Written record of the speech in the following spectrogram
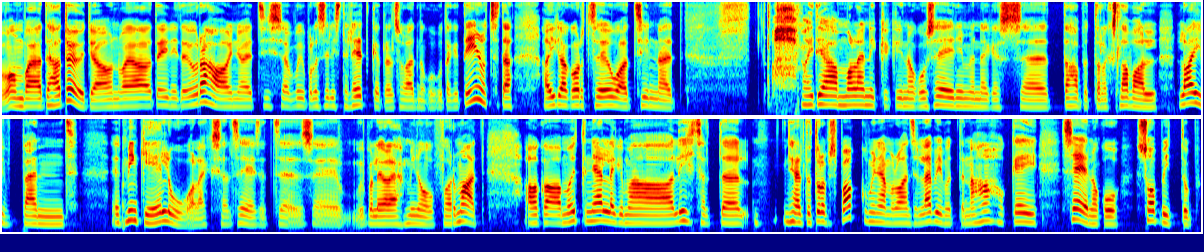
on vaja teha tööd ja on vaja teenida ju raha, on ju, et siis võib-olla sellistel hetkedel sa oled nagu kuidagi teinud seda, aga iga kord sa jõuad sinna, et oh, ma ei tea, ma olen ikkagi nagu see inimene, kes äh, tahab, et oleks laval live-bänd, et mingi elu oleks seal sees, et see, see võib-olla ei ole jah minu formaat, aga ma ütlen jällegi, ma lihtsalt äh, nii-öelda tuleb see pakkumine, ma loen selle läbi, mõtlen ahah, okei okay,, see nagu sobitub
